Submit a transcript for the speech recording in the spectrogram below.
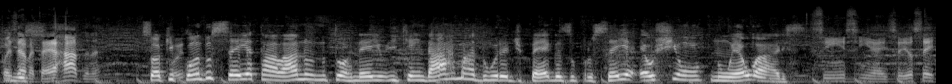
Pois é, Isso. mas tá errado, né? Só que Pois quando o Seiya tá lá no, no torneio e quem dá a armadura de Pegasus pro Seiya é o Xion, não é o Ares. Sim, sim, é isso aí eu sei.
